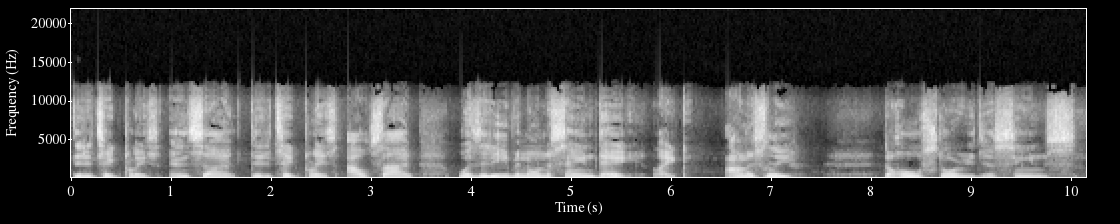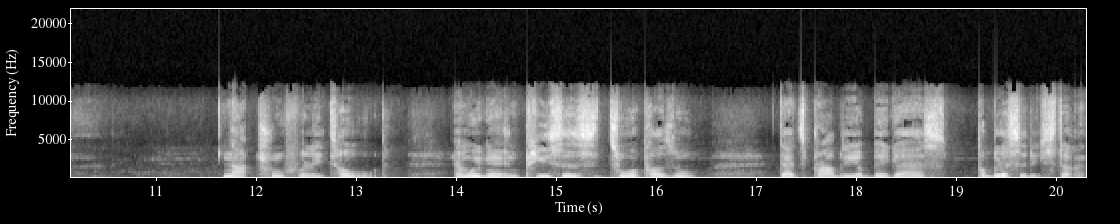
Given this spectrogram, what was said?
Did it take place inside? Did it take place outside? Was it even on the same day? Like honestly, the whole story just seems not truthfully told. And we're getting pieces to a puzzle that's probably a big ass publicity stunt.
